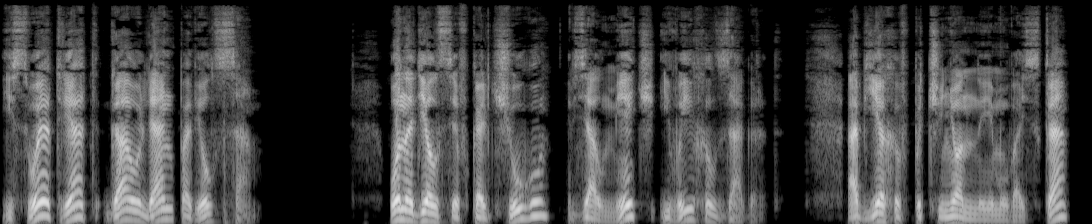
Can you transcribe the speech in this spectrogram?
И свой отряд Гао Лянь повел сам. Он оделся в кольчугу, взял меч и выехал за город. Объехав подчиненные ему войска,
